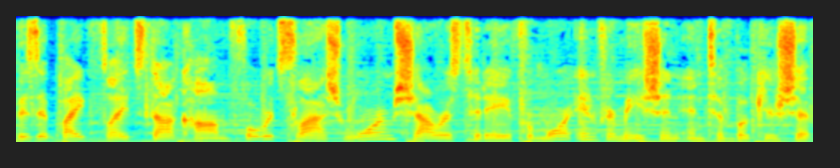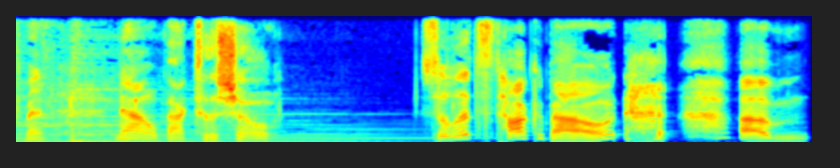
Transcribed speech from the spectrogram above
Visit bikeflights.com forward slash warm showers today for more information and to book your shipment. Now back to the show. So let's talk about um,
